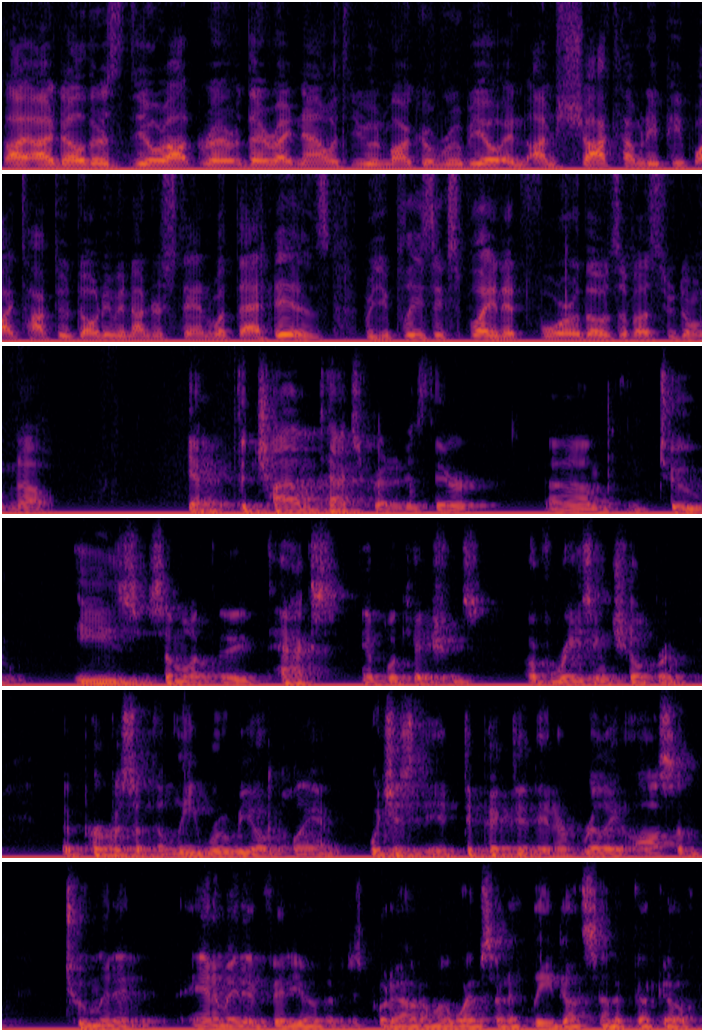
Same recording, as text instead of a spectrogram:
I, I know there's a deal out there right now with you and Marco Rubio, and I'm shocked how many people I talk to don't even understand what that is. Will you please explain it for those of us who don't know? Yeah, the child tax credit is there um, to ease somewhat the tax implications of raising children. The purpose of the Lee Rubio plan, which is depicted in a really awesome two minute animated video that I just put out on my website at lee.senate.gov.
